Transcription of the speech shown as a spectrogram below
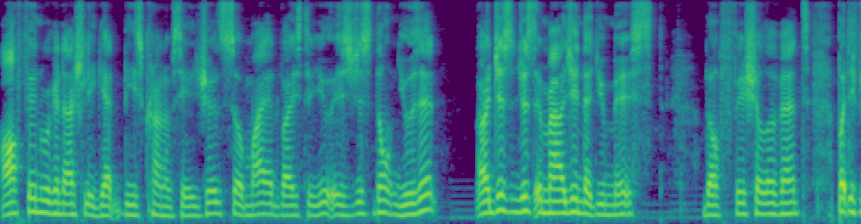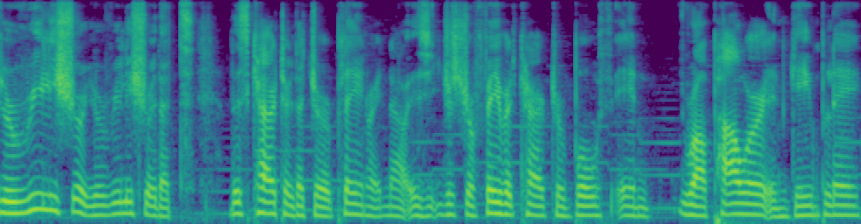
often we're gonna actually get these crown of sagehoods so my advice to you is just don't use it. Or just just imagine that you missed the Fischl event. But if you're really sure you're really sure that this character that you're playing right now is just your favorite character both in raw power in gameplay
